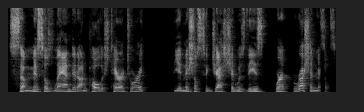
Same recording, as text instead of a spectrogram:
some missiles landed on Polish territory. The initial suggestion was these were Russian missiles.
